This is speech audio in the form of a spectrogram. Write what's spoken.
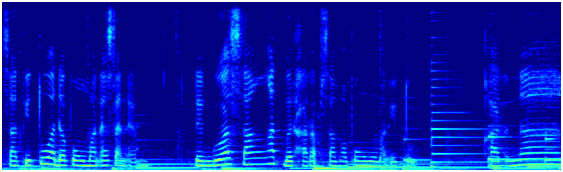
saat itu ada pengumuman SNM dan gue sangat berharap sama pengumuman itu. Karena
